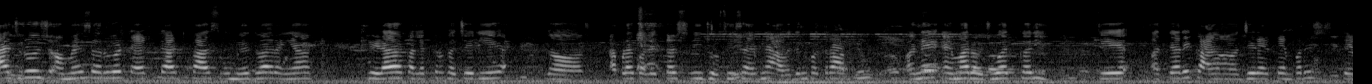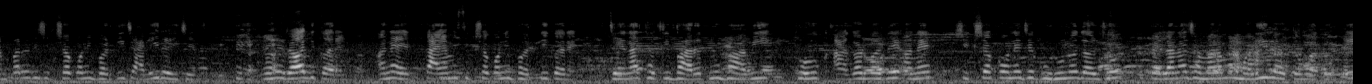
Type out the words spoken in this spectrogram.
આજ રોજ અમે સર્વ ટેટ ટાટ પાસ ઉમેદવાર અહીંયા ખેડા કલેક્ટર કચેરીએ આપણા કલેક્ટર શ્રી જોશી સાહેબને આવેદનપત્ર આપ્યું અને એમાં રજૂઆત કરી કે અત્યારે જે ટેમ્પરરી ટેમ્પરરી શિક્ષકોની ભરતી ચાલી રહી છે, એને રદ કરે અને કાયમી શિક્ષકોની ભરતી કરે, જેના થકી ભારતનું ભાવિ થોડુંક આગળ વધે અને શિક્ષકોને જે ગુરુનો દરજ્જો પહેલાંના જમાનામાં મળી રહેતો હતો, એ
